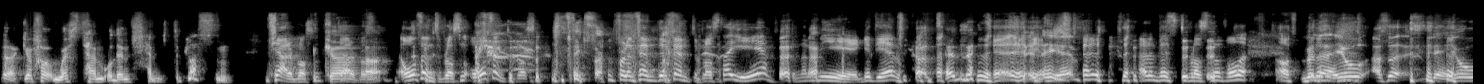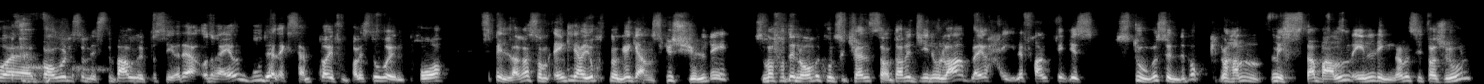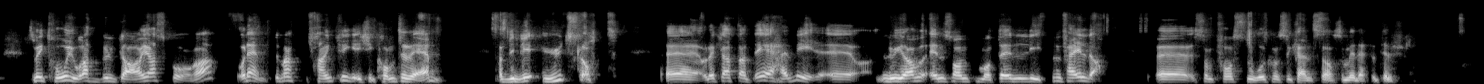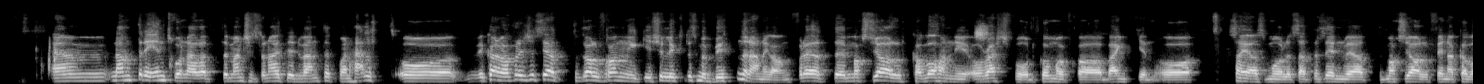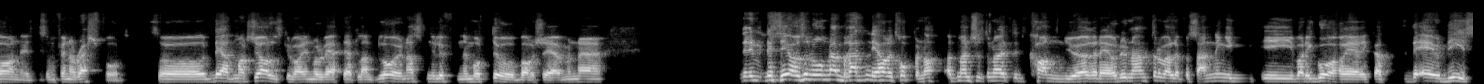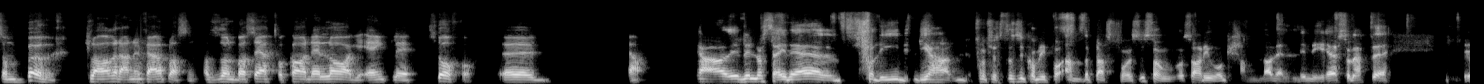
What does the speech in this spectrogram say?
Spøker for Westham og den femteplassen. Fjerdeplassen, fjerdeplassen. Og femteplassen! Og femteplassen! For den femte, femteplassen er gjev! Den er meget gjev. Ja, den, den er gjev. Det er den beste plassen å få, det. Men det er jo, altså, det er jo uh, Bowen som mister ballen ut på sida der. Og det er jo en god del eksempler i fotballhistorien på spillere som egentlig har gjort noe ganske uskyldig, som har fått enorme konsekvenser. David Ginola ble jo hele Frankrikes store syndebukk når han mista ballen i en lignende situasjon, som jeg tror gjorde at Bulgaria skåra. Og det endte med at Frankrike ikke kom til VM. Altså, De blir utslått. Eh, og det er klart at det er heavy. Eh, du gjør en sånn på en måte en liten feil da, eh, som får store konsekvenser, som i dette tilfellet. Um, nevnte det i introen der at Manchester United ventet på en helt. og Vi kan i hvert fall ikke si at Ralf Ragnhild ikke lyktes med byttene denne gang. for det at eh, Martial, Cavani og Rashford kommer fra benken, og seiersmålet settes inn ved at Martial finner Cavani, som finner Rashford. Så det at Martial skulle være involvert i et eller annet, lå jo nesten i luften. Det måtte jo bare skje. Men uh, det, det, sier også noe om den bredden de har i troppen. da, At Manchester United kan gjøre det. og Du nevnte det vel på sending i, i, var det i går, Erik, at det er jo de som bør klare denne fjerdeplassen. altså sånn Basert på hva det laget egentlig står for. Uh, ja. ja, jeg vil jo si det fordi de har, For det første så kom de på andreplass forrige sesong, og så har de òg handla veldig mye. sånn at uh,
